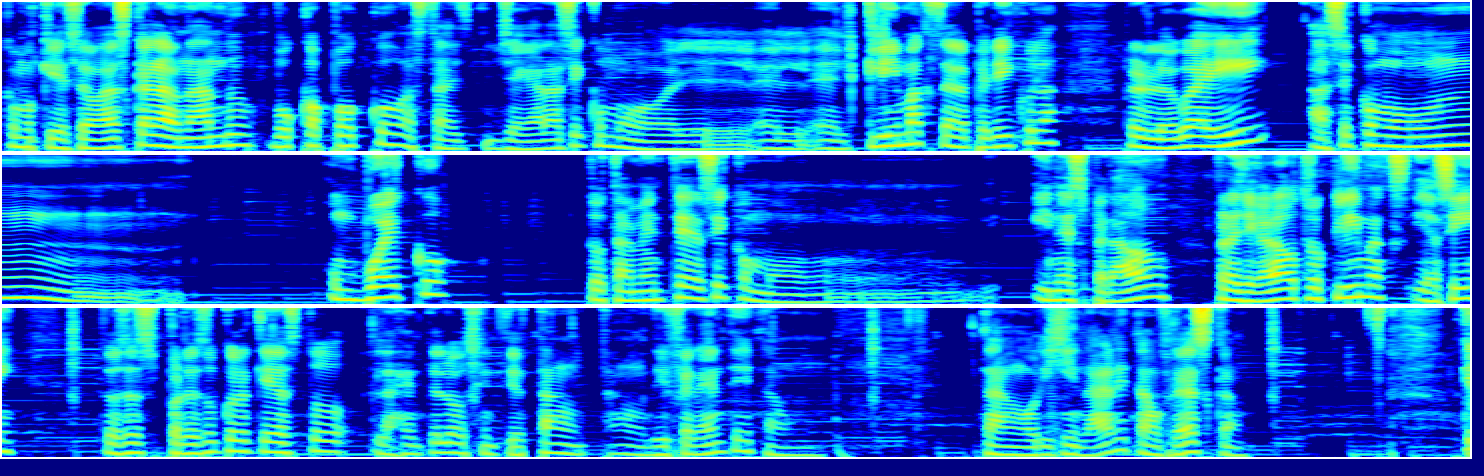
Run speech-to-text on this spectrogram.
como que se va escalonando poco a poco hasta llegar así como el, el, el clímax de la película, pero luego ahí hace como un, un hueco totalmente así como inesperado para llegar a otro clímax y así. Entonces, por eso creo que esto la gente lo sintió tan, tan diferente y tan, tan original y tan fresca. Ok,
